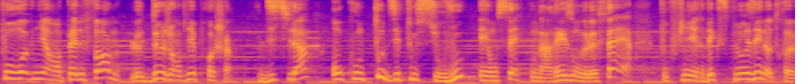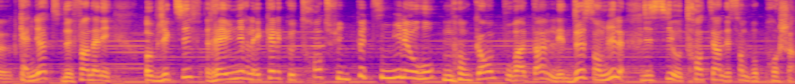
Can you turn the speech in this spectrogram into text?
pour revenir en pleine forme le 2 janvier prochain. D'ici là, on compte toutes et tous sur vous et on sait qu'on a raison de le faire pour finir d'exploser notre cagnotte de fin d'année. Objectif, réunir les quelques 38 petits 1000 euros manquants pour atteindre les 200 000 d'ici au 31 décembre prochain.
